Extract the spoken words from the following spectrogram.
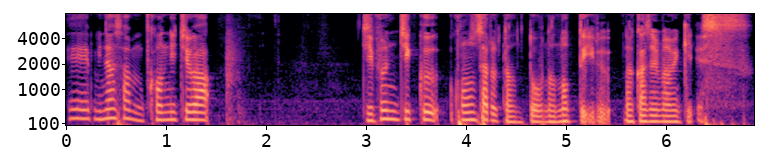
えー、皆さん、こんにちは。自分軸コンサルタントを名乗っている中島美希です。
